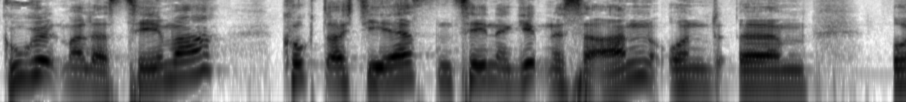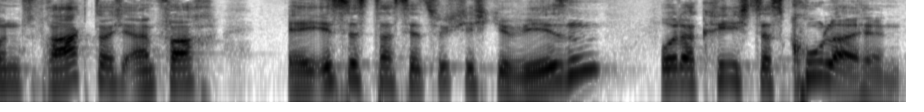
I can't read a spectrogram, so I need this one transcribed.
Googelt mal das Thema, guckt euch die ersten zehn Ergebnisse an und ähm, und fragt euch einfach, ey, ist es das jetzt wirklich gewesen? Oder kriege ich das cooler hin?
